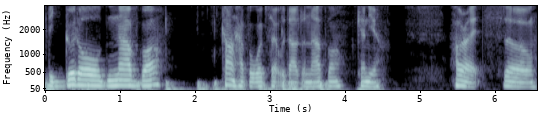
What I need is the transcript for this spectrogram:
The good old navbar. Can't have a website without a navbar, can you? Alright, so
